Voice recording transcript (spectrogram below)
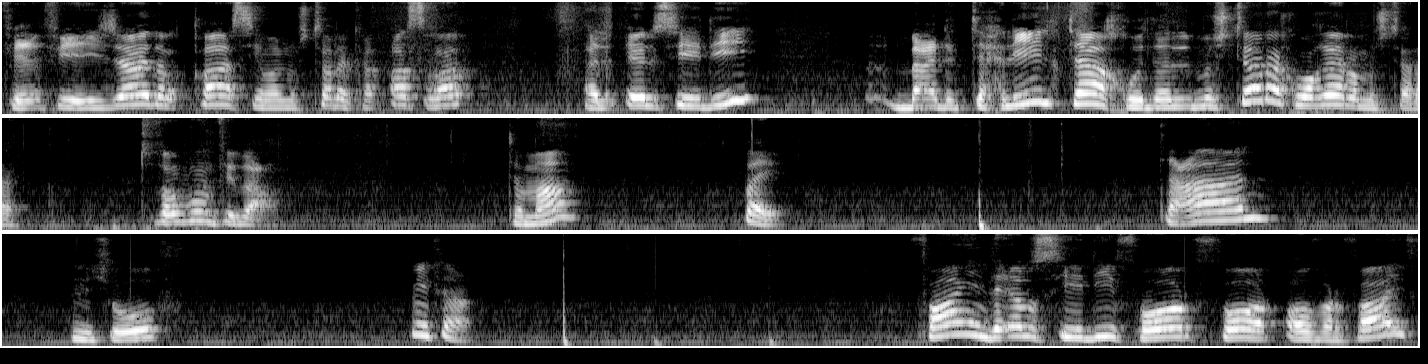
في في إيجاد القاسمة المشتركة الأصغر ال LCD بعد التحليل تأخذ المشترك وغير المشترك. تضربهم في بعض. تمام؟ طيب. تعال نشوف مثال. Find the LCD for 4 over 5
